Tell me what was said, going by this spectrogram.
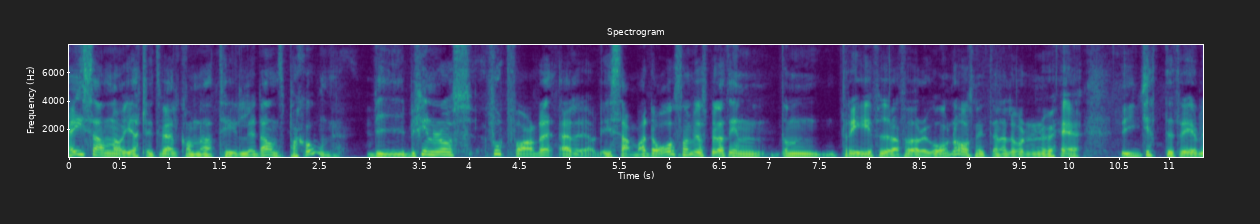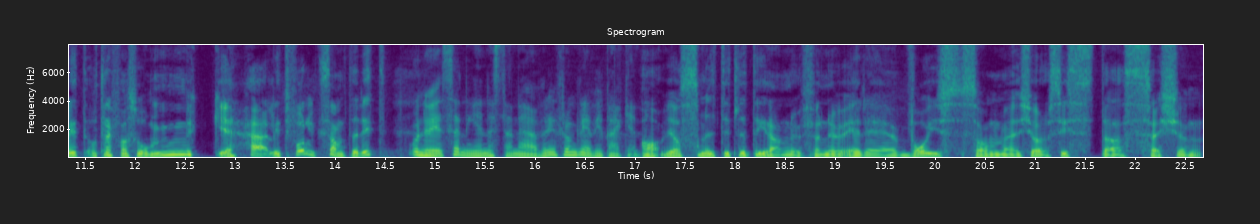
Hejsan och hjärtligt välkomna till Danspassion. Vi befinner oss fortfarande, eller ja, det är samma dag som vi har spelat in de tre, fyra föregående avsnitten eller vad det nu är. Det är jättetrevligt att träffa så mycket härligt folk samtidigt. Och nu är sändningen nästan över ifrån Grevieparken. Ja, vi har smitit lite grann nu för nu är det Voice som kör sista session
